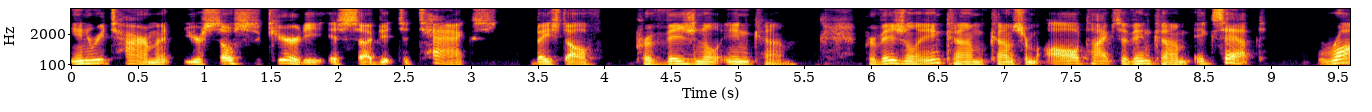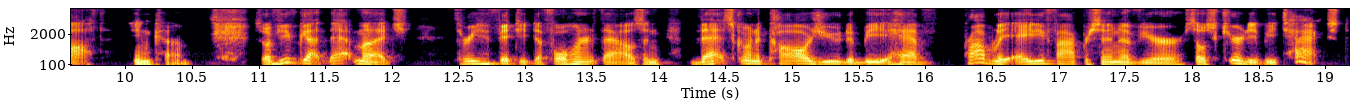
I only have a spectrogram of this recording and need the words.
in retirement, your Social Security is subject to tax based off provisional income. Provisional income comes from all types of income except Roth income. So if you've got that much, 350 to 400,000, that's going to cause you to be have probably 85% of your social security to be taxed.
